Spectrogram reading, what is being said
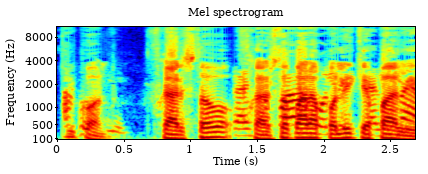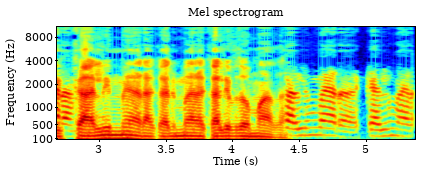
από Λοιπόν, εκεί. ευχαριστώ, ευχαριστώ πάρα πάρα πολύ. πολύ και πάλι. Καλημέρα. Καλημέρα, καλημέρα, καλή εβδομάδα. Καλημέρα, καλημέρα.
